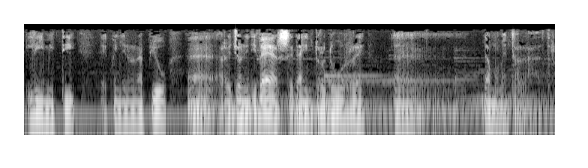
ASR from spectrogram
limiti e quindi non ha più eh, regioni diverse da introdurre eh, da un momento all'altro.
